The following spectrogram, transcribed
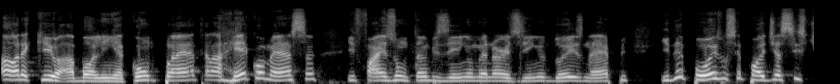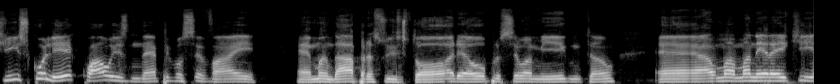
a hora que a bolinha completa, ela recomeça e faz um thumbzinho menorzinho do snap e depois você pode assistir, escolher qual snap você vai é, mandar para sua história ou para o seu amigo. Então, é uma maneira aí que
